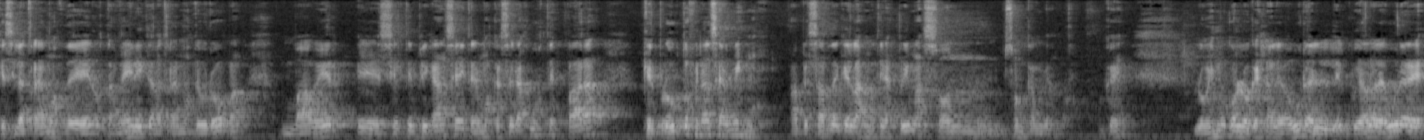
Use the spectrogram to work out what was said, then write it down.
que si la traemos de Norteamérica, la traemos de Europa, va a haber eh, cierta implicancia y tenemos que hacer ajustes para que el producto final sea el mismo, a pesar de que las materias primas son, son cambiantes. ¿okay? Lo mismo con lo que es la levadura, el, cuidado de la levadura es,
